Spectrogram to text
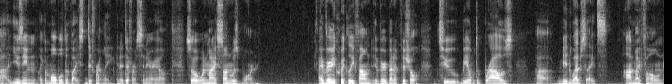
uh, using like a mobile device differently in a different scenario. So when my son was born, I very quickly found it very beneficial to be able to browse uh, mid websites on my phone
